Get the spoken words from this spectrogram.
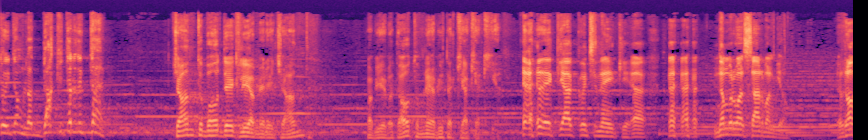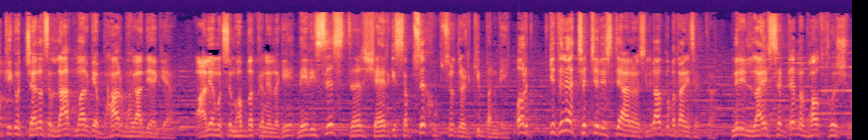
तो एकदम लद्दाख की तरह दिखता है। चाँद तो बहुत देख लिया मेरे चाँद। अब ये बताओ तुमने अभी तक क्या क्या? किया अरे क्या कुछ नहीं किया। नंबर वन स्टार बन गया रॉकी को चैनल से लात मार के बाहर भगा दिया गया। आलिया मुझसे मोहब्बत करने लगी। मेरी सिस्टर शहर की सबसे खूबसूरत लड़की बन गई। और कितने अच्छे अच्छे रिश्ते आ रहे हैं इसलिए मैं आपको बता नहीं सकता। मेरी लाइफ सेट है मैं बहुत खुश हूँ।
